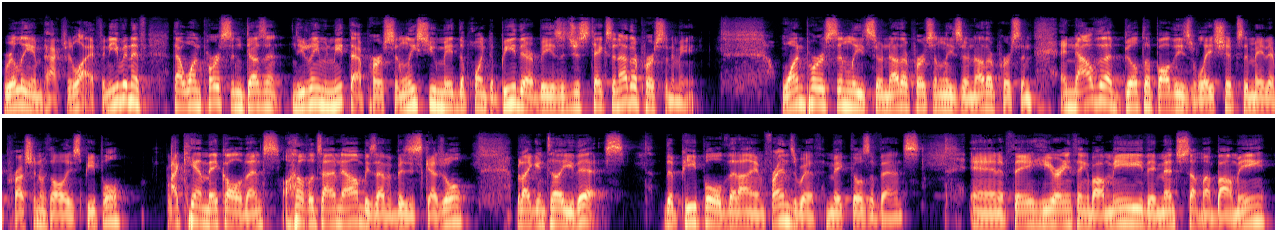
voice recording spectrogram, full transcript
really impact your life. And even if that one person doesn't, you don't even meet that person, at least you made the point to be there because it just takes another person to meet. One person leads to another person leads to another person. And now that I've built up all these relationships and made an impression with all these people, I can't make all events all the time now because I have a busy schedule, but I can tell you this. The people that I am friends with make those events. And if they hear anything about me, they mention something about me,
